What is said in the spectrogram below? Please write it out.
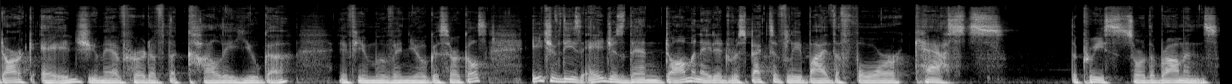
dark age. You may have heard of the Kali Yuga if you move in yoga circles. Each of these ages then dominated respectively by the four castes the priests or the Brahmins,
